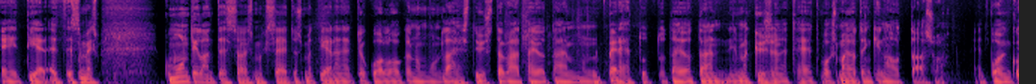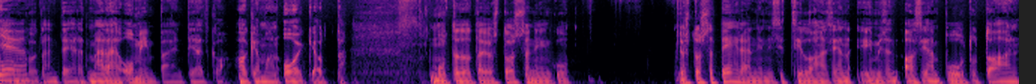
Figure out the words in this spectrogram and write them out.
ei tiedä. Et esimerkiksi kun mun tilanteessa on esimerkiksi se, että jos mä tiedän, että joku on loukannut mun läheistä ystävää tai jotain, mun perhetuttu tai jotain, niin mä kysyn, että hei, että voiko mä jotenkin auttaa sua? Että voinko, Joo. voinko jotain tehdä? Että mä en lähde omin päin, tiedätkö, hakemaan oikeutta. Mutta tota, jos tuossa niin kuin, jos tuossa tehdään, niin, niin sit silloinhan sen ihmisen asian puututaan,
